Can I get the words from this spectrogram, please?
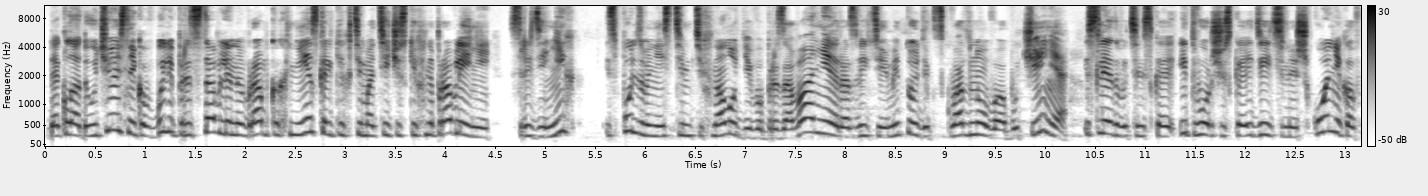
Доклады участников были представлены в рамках нескольких тематических направлений. Среди них использование STEAM-технологий в образовании, развитие методик сквозного обучения, исследовательская и творческая деятельность школьников,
